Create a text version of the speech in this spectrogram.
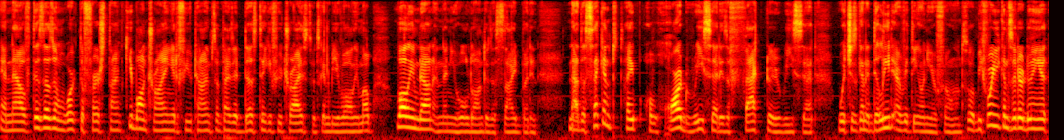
And now if this doesn't work the first time, keep on trying it a few times. Sometimes it does take a few tries, so it's going to be volume up, volume down, and then you hold on to the side button. Now the second type of hard reset is a factory reset, which is going to delete everything on your phone. So before you consider doing it,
